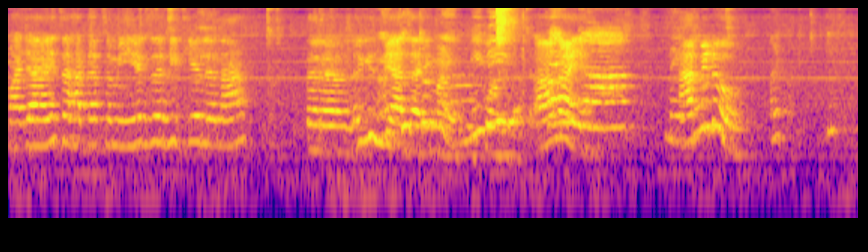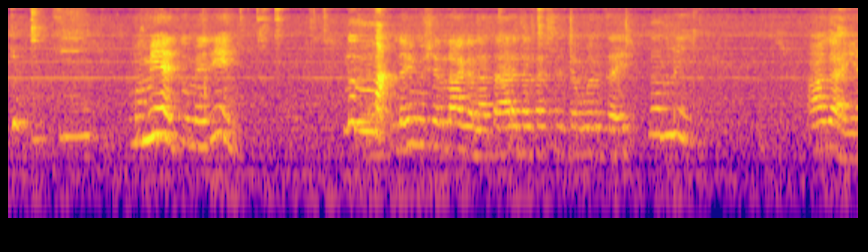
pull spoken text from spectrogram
माझ्या आईच्या हाताचं मी एक जर हे केलं ना तर लगेच मी आजारी माणूस गाय हा मिलू. मम्मी आहे तू मेरी? मम्मा. लई उशीर लागला आता अर्धा तासाच्या वर जाईल. मम्मी. हा गाय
